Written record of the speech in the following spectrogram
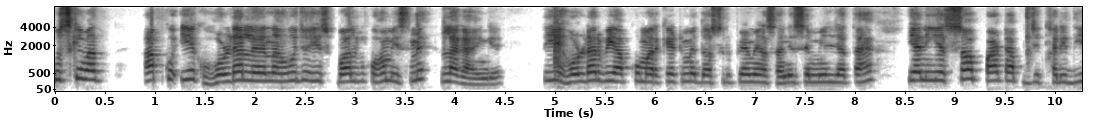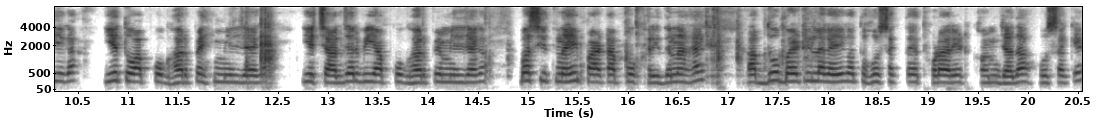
उसके बाद आपको एक होल्डर लेना हो जो इस बल्ब को हम इसमें लगाएँगे। तो ये होल्डर भी आपको मार्केट में दस रुपये में आसानी से मिल जाता है। यानी ये सब पार्ट आप खरीदिएगा, ये तो आपको घर पे ही मिल जाएगा। ये चार्जर भी आपको घर पे मिल जाएगा। बस इतना ही पार्ट आपको खरीदना है। आप दो बैटरी लगाइएगा तो हो सकता है थोड़ा रेट कम ज़्यादा हो सके।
